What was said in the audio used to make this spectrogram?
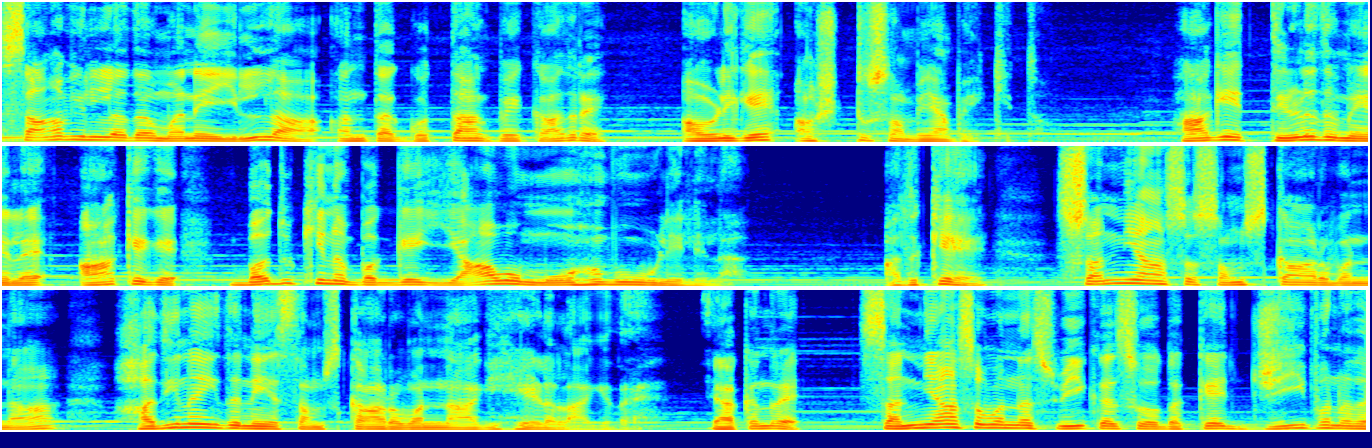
ಸಾವಿಲ್ಲದ ಮನೆ ಇಲ್ಲ ಅಂತ ಗೊತ್ತಾಗಬೇಕಾದ್ರೆ ಅವಳಿಗೆ ಅಷ್ಟು ಸಮಯ ಬೇಕಿತ್ತು. ಹಾಗೆ ತಿಳಿದ ಮೇಲೆ ಆಕೆಗೆ ಬದುಕಿನ ಬಗ್ಗೆ ಯಾವ ಮೋಹವೂ ಉಳಿಲಿಲ್ಲ. ಅದಕ್ಕೆ ಸನ್ಯಾಸ ಸಂಸ್ಕಾರವನ್ನು ಹದಿನೈದನೇ ಸಂಸ್ಕಾರವನ್ನಾಗಿ ಹೇಳಲಾಗಿದೆ. ಯಾಕಂದರೆ ಸನ್ಯಾಸವನ್ನು ಸ್ವೀಕರಿಸೋದಕ್ಕೆ ಜೀವನದ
